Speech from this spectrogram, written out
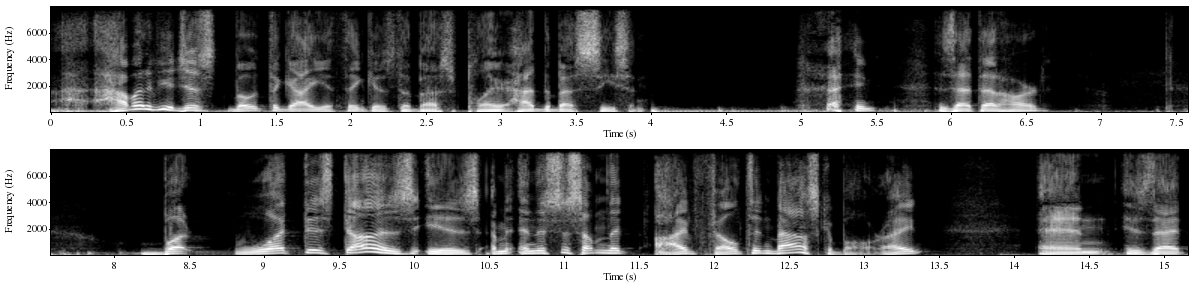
How about if you just vote the guy you think is the best player, had the best season? is that that hard? But what this does is, I mean, and this is something that I've felt in basketball, right? And is that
